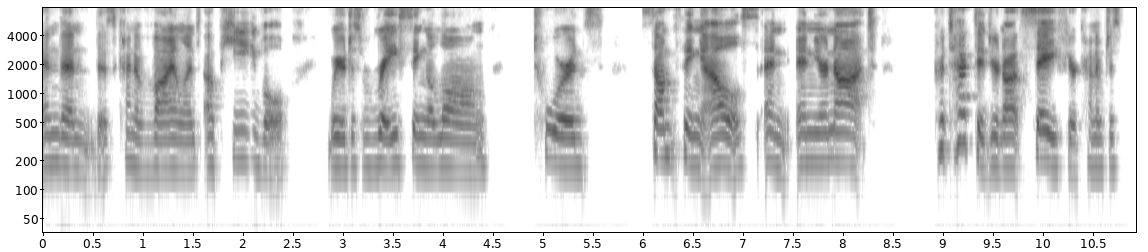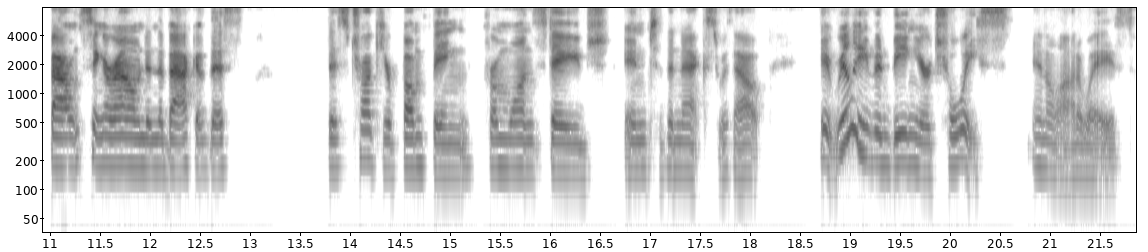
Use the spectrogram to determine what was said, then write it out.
and then this kind of violent upheaval where you're just racing along towards something else and and you're not protected you're not safe you're kind of just bouncing around in the back of this this truck you're bumping from one stage into the next without it really even being your choice in a lot of ways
